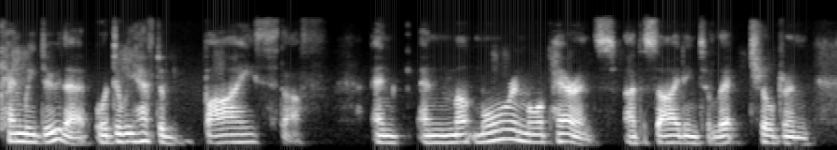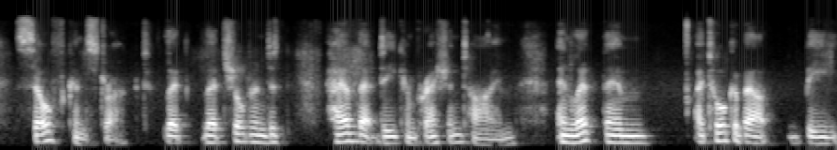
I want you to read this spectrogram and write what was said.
Can we do that? Or do we have to buy stuff? And, and more and more parents are deciding to let children self construct, let, let children just have that decompression time and let them I talk about be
